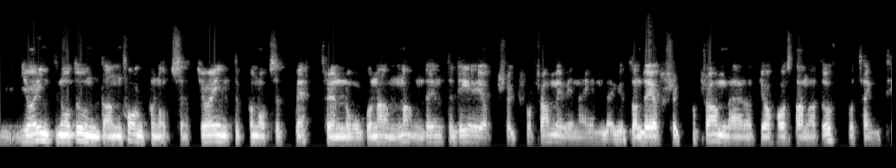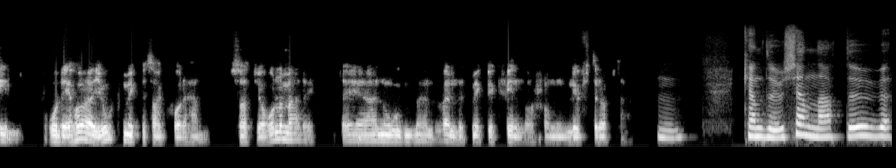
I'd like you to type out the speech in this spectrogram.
jag är inte något undantag på något sätt. Jag är inte på något sätt bättre än någon annan. Det är inte det jag försöker få fram i mina inlägg, utan det jag försöker få fram är att jag har stannat upp och tänkt till. Och det har jag gjort mycket tack vare henne. Så att jag håller med dig. Det är nog väldigt mycket kvinnor som lyfter upp det. Mm. Kan du känna att du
